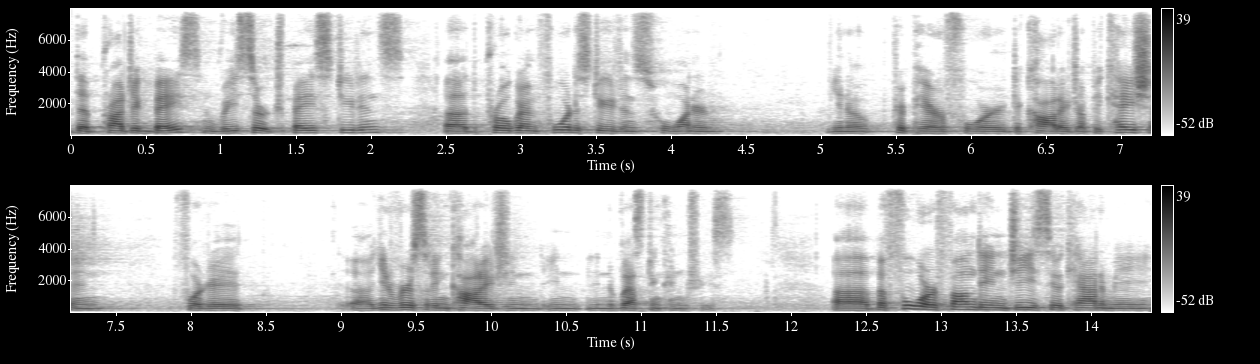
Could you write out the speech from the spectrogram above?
the project-based and research-based students, uh, the program for the students who want to, you know, prepare for the college application for the uh, university and college in, in, in the Western countries. Uh, before founding GEC Academy,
